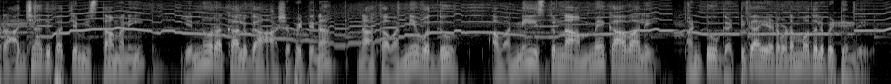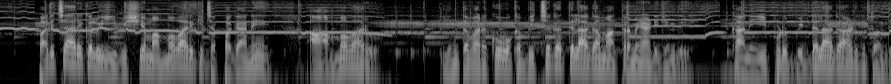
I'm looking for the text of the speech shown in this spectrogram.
రాజ్యాధిపత్యం ఇస్తామని ఎన్నో రకాలుగా ఆశపెట్టినా నాకవన్నీ వద్దు అవన్నీ ఇస్తున్న అమ్మే కావాలి అంటూ గట్టిగా ఏడవడం మొదలుపెట్టింది. పరిచారికలు ఈ విషయం అమ్మవారికి చెప్పగానే ఆ అమ్మవారు ఇంతవరకు ఒక బిచ్చగత్తెలాగా మాత్రమే అడిగింది. కాని ఇప్పుడు బిడ్డలాగా అడుగుతోంది.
